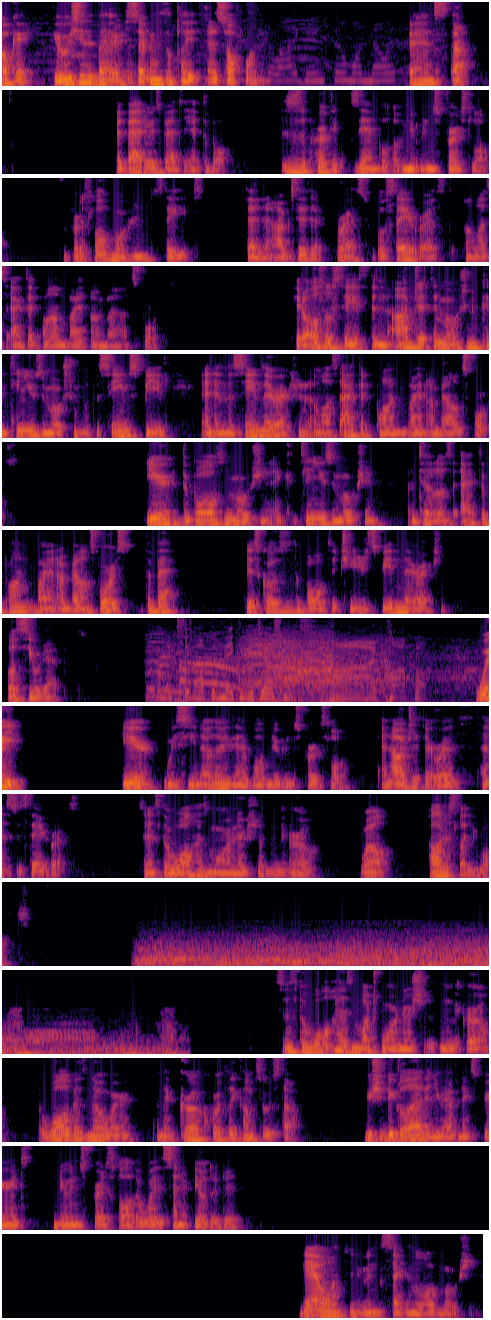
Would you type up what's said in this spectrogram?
Okay, here we see the batter stepping to the plate at a softball game. And stop. The batter is about to hit the ball. This is a perfect example of Newton's first law. The first law of motion states that an object at rest will stay at rest unless acted upon by an unbalanced force. It also states that an object in motion continues in motion with the same speed and in the same direction unless acted upon by an unbalanced force. Here, the ball is in motion and continues in motion until it is acted upon by an unbalanced force, the bat. This causes the ball to change its speed and direction. Let's see what happens. Mixing up and making adjustments. Wait! Here, we see another example of Newton's first law. An object at rest tends to stay at rest. Since the wall has more inertia than the girl, well, I'll just let you watch. Since the wall has much more inertia than the girl, the wall goes nowhere, and the girl quickly comes to a stop. You should be glad that you haven't experienced Newton's first law the way the center fielder did. Now on to Newton's second law of motion.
